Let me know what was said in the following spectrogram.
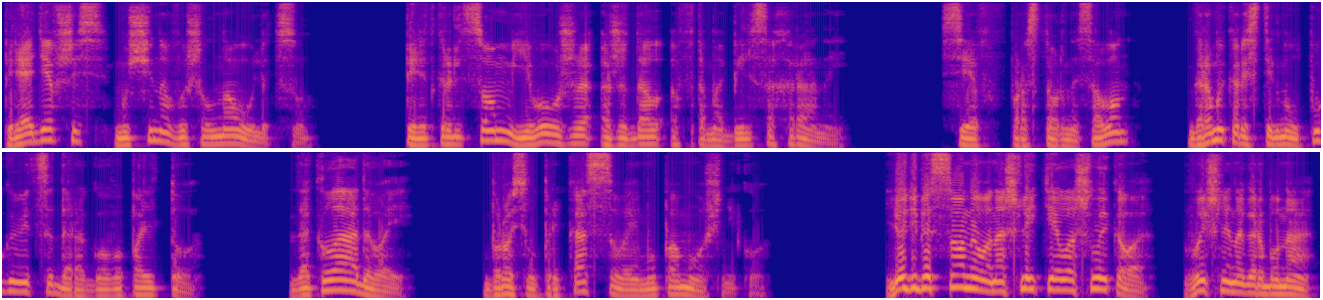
Переодевшись, мужчина вышел на улицу. Перед крыльцом его уже ожидал автомобиль с охраной. Сев в просторный салон, Громыко расстегнул пуговицы дорогого пальто. «Докладывай!» — бросил приказ своему помощнику. «Люди Бессонова нашли тело Шлыкова, вышли на Горбуна,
